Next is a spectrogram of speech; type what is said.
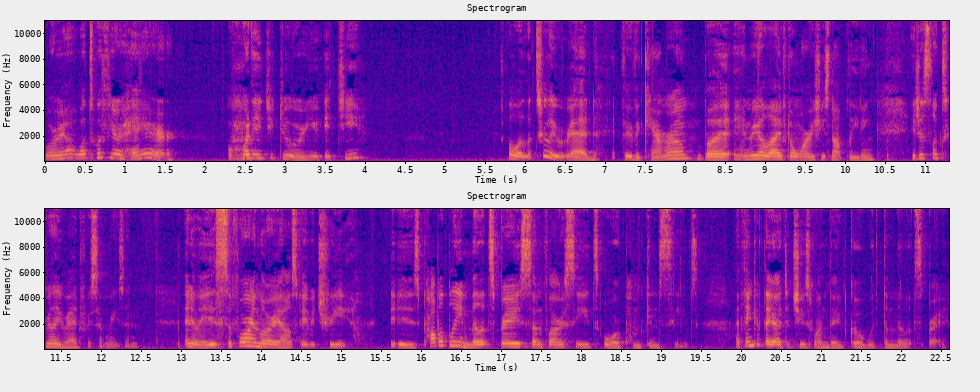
L'Oreal, what's with your hair? What did you do? Are you itchy? Oh, it looks really red through the camera, but in real life, don't worry, she's not bleeding. It just looks really red for some reason. Anyways, Sephora and L'Oreal's favorite treat is probably millet spray, sunflower seeds, or pumpkin seeds. I think if they had to choose one, they'd go with the millet spray.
